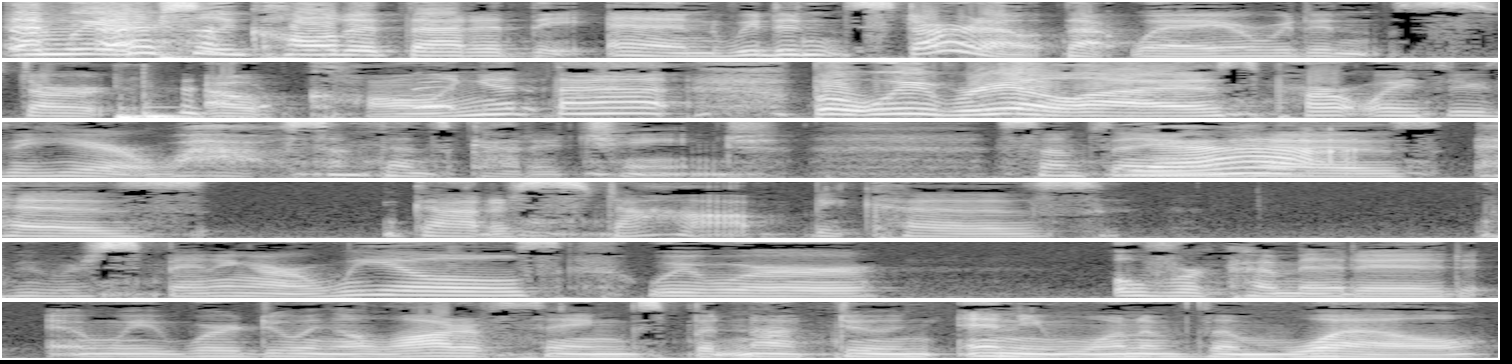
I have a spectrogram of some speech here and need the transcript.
And we actually called it that at the end. We didn't start out that way or we didn't start out calling it that but we realized partway through the year wow something's got to change. Something yeah. has has got to stop because we were spinning our wheels we were overcommitted and we were doing a lot of things but not doing any one of them well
